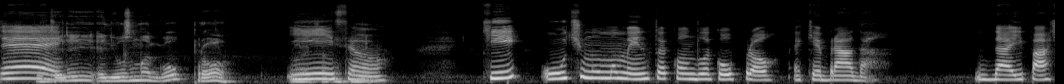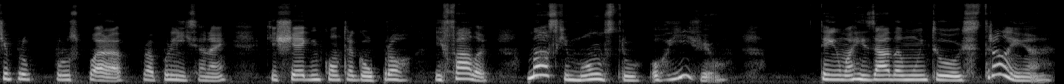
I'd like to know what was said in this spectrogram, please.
É, Porque ele, ele usa uma GoPro. né, isso. Que o último momento é quando a GoPro é quebrada. Daí parte pro, pros, pra, pra polícia, né? Que chega, encontra a GoPro e fala: Mas que monstro horrível! Tem uma risada muito estranha.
